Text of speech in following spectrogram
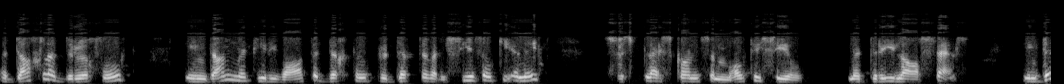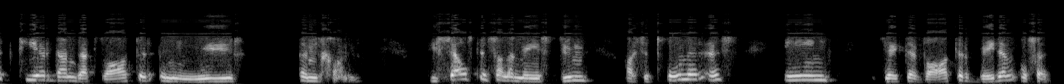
'n dag laat droog word en dan met hierdie waterdigting produkte wat die veseltjie in het, soos Plascon se Multiseal met 3 lae verf. En dit keer dan dat water in die muur ingaan. Dieselfde sal 'n mens doen as dit onder is en jy het 'n waterbedding of 'n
